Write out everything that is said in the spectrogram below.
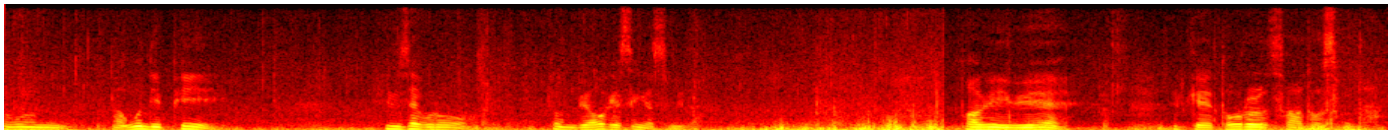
이건 나뭇잎이 흰색으로 좀 묘하게 생겼습니다. 바위 위에 이렇게 돌을 쌓아두었습니다.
